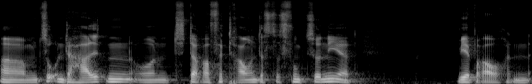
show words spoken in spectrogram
ähm, zu unterhalten und darauf vertrauen, dass das funktioniert. Wir brauchen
